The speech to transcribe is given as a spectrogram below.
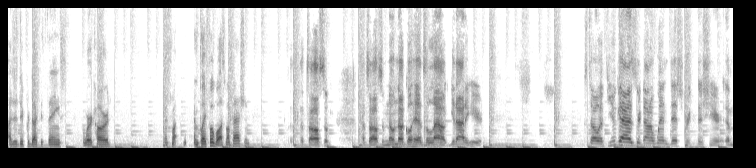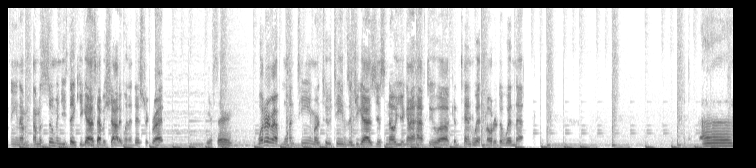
I just do productive things, work hard, that's my and play football. It's my passion. That's awesome. That's awesome. No knuckleheads allowed. Get out of here. So if you guys are gonna win district this year, I mean, I'm, I'm assuming you think you guys have a shot at winning district, right? Yes, sir. What are uh, one team or two teams that you guys just know you're gonna have to uh, contend with in order to win that? Uh,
